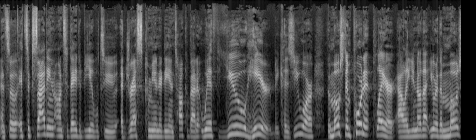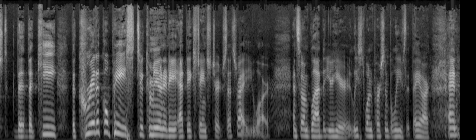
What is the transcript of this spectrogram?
And so it's exciting on today to be able to address community and talk about it with you here because you are the most important player, Ali. You know that? You are the most, the, the key, the critical piece to community at the Exchange Church. That's right, you are. And so I'm glad that you're here. At least one person believes that they are. And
